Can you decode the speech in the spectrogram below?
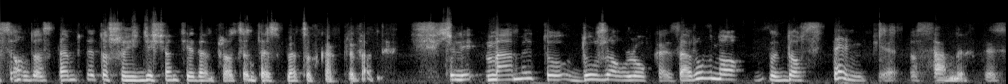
są dostępne, to 61% to jest w placówkach prywatnych. Czyli mamy tu dużą lukę, zarówno w dostępie do samych tych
